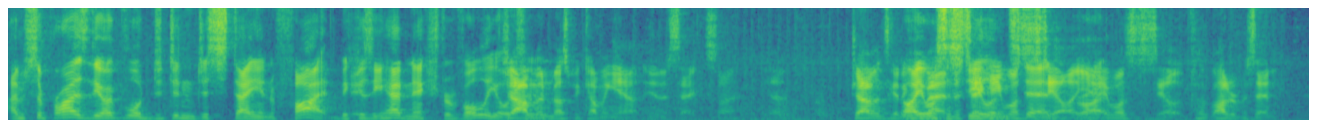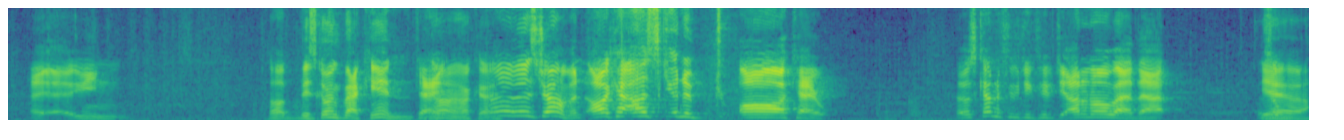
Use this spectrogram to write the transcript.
I'm surprised the Overlord didn't just stay and fight because he had an extra volley or Jarmen two. must be coming out in a sec. So yeah, Jarmen's gonna. Oh, come he wants out to in a steal sec. it He wants to steal it. Yeah, he wants to steal it. 100. percent I, I mean, Uh, he's going back in. okay. No, okay. Oh, there's Jarmen. Okay, I was gonna. Oh, okay. That was kind of 50-50. I don't know about that. There's a- yeah.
